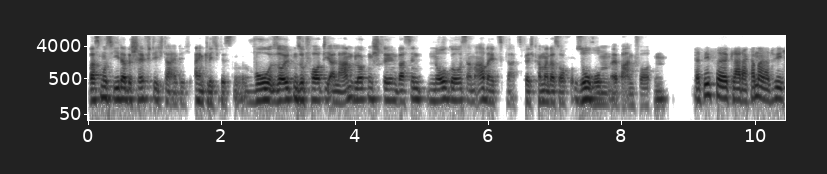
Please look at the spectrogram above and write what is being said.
Was muss jeder Beschäftigte eigentlich, eigentlich wissen? Wo sollten sofort die Alarmglocken schrillen? Was sind No-Gos am Arbeitsplatz? Vielleicht kann man das auch so rum äh, beantworten. Das ist äh, klar, da kann man natürlich,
